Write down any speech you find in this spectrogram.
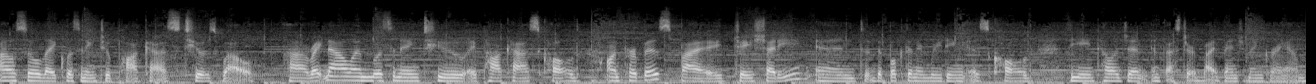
I also like listening to podcasts too as well. Uh, right now, I'm listening to a podcast called On Purpose by Jay Shetty, and the book that I'm reading is called The Intelligent Investor by Benjamin Graham.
